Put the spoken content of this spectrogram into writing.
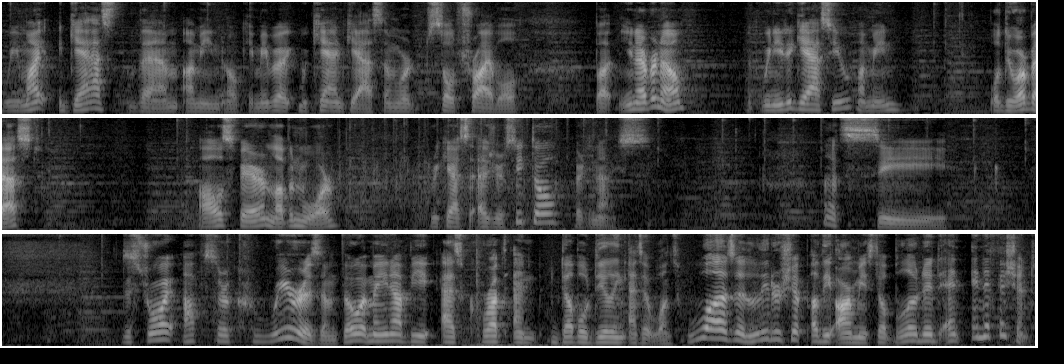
We might gas them. I mean, okay, maybe we can't gas them. We're still tribal. But you never know. If we need to gas you, I mean, we'll do our best. All is fair in love and war. Recast as Ejército. Very nice. Let's see. Destroy officer careerism. Though it may not be as corrupt and double-dealing as it once was, the leadership of the army is still bloated and inefficient.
